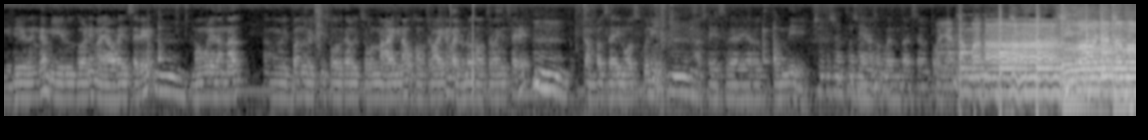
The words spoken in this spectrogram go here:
ఇదే విధంగా మీరు కానీ మన ఎవరైనా సరే. నోము లేదన్నా ఆ, ఇబ్బందులు వచ్చి సోదకాలు వచ్చి ఉన్న ఆగినా ఒక సంవత్సరం ఆగినా మళ్ళీ రెండో సంవత్సరం అయినా సరే. కంపల్సరీ మోసుకుని. అష్టైశ్వర్యాలు పొంది సంబంధాలతో శివాయ నమో.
